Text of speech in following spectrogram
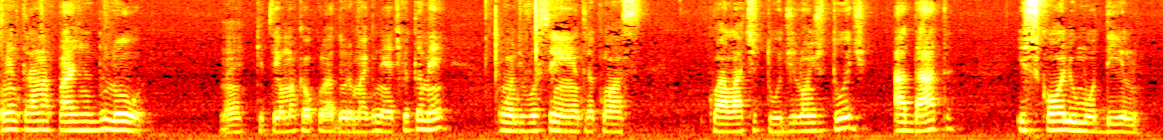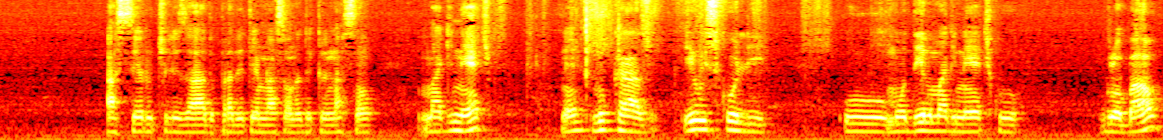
ou entrar na página do NOAA, né, que tem uma calculadora magnética também, onde você entra com as com a latitude e longitude, a data, escolhe o modelo a ser utilizado para determinação da declinação magnética. Né? No caso, eu escolhi o modelo magnético global,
